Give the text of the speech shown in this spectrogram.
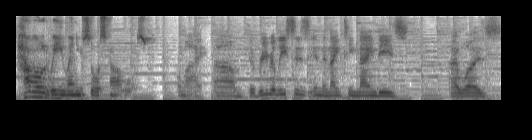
How old were you when you saw Star Wars? Oh my. Um, the re-releases in the 1990s, I was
